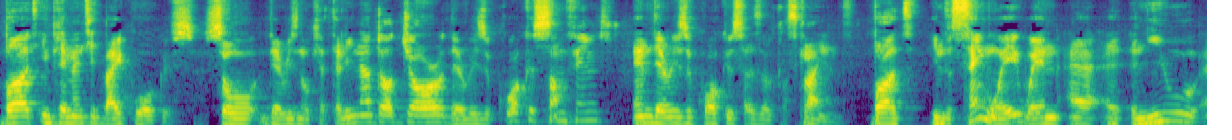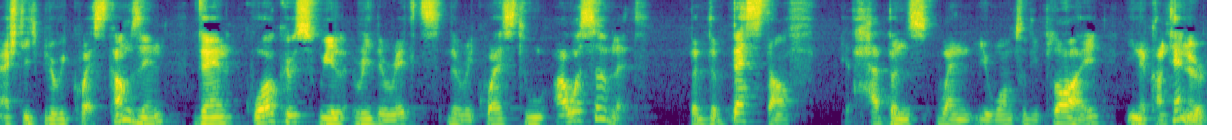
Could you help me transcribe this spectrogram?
but implemented by Quarkus. So there is no Catalina.jar, there is a Quarkus something, and there is a Quarkus as a client. But in the same way, when a, a, new HTTP request comes in, then Quarkus will redirect the request to our servlet. But the best stuff happens when you want to deploy in a container.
